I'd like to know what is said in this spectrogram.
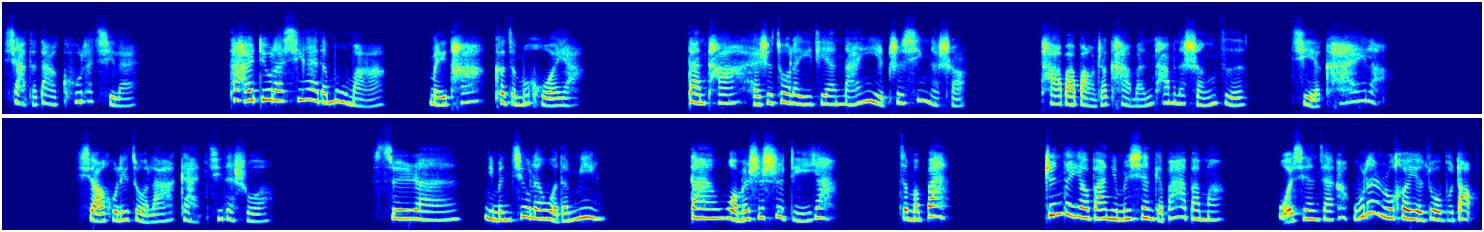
吓得大哭了起来。他还丢了心爱的木马，没他可怎么活呀？但他还是做了一件难以置信的事儿，他把绑着卡门他们的绳子解开了。小狐狸佐拉感激地说：“虽然你们救了我的命。”但我们是世敌呀，怎么办？真的要把你们献给爸爸吗？我现在无论如何也做不到。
